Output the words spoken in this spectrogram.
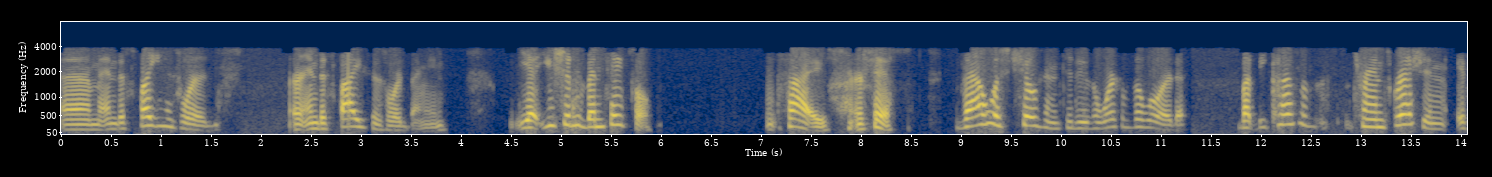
um, and despite his words, or and despise his words, I mean, yet you should have been faithful. Five, or fifth, thou wast chosen to do the work of the Lord, but because of transgression, if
